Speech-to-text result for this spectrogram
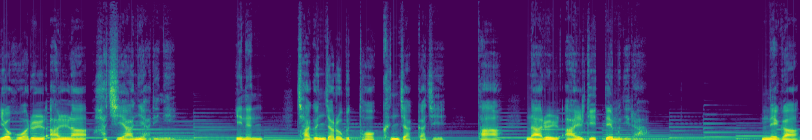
여호와를 알라 하지 아니하리니 이는 작은 자로부터 큰 자까지 다 나를 알기 때문이라. 내가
